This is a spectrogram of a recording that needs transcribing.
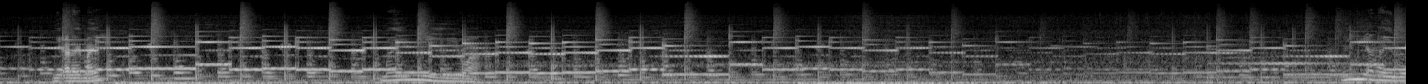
ๆ มีอะไรไหม ไม่มีว่ะ ไม่มีอะไรเล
